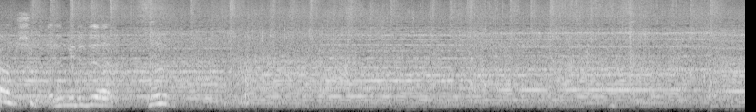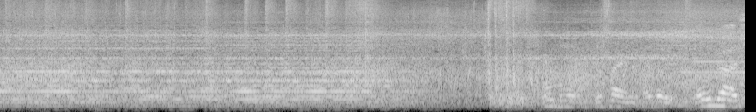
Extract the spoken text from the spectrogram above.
Oh shoot, I didn't mean to do that. Oh boat. Oh gosh.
